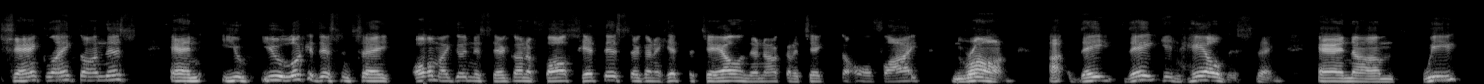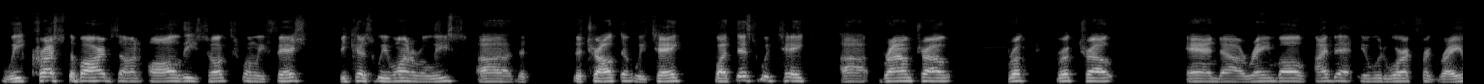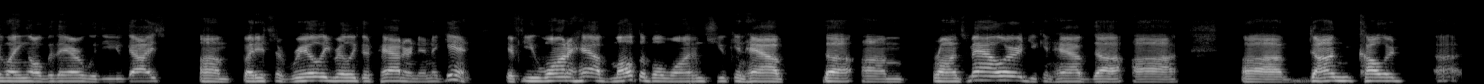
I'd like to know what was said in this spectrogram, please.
shank length on this, and you you look at this and say, oh my goodness, they're going to false hit this. They're going to hit the tail, and they're not going to take the whole fly. Wrong. Uh, they they inhale this thing, and um, we we crush the barbs on all these hooks when we fish because we want to release uh, the the trout that we take, but this would take uh, brown trout, brook, brook trout, and uh, rainbow. I bet it would work for grayling over there with you guys. Um, but it's a really, really good pattern. And again, if you want to have multiple ones, you can have the um, bronze mallard, you can have the uh, uh, dun colored uh,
